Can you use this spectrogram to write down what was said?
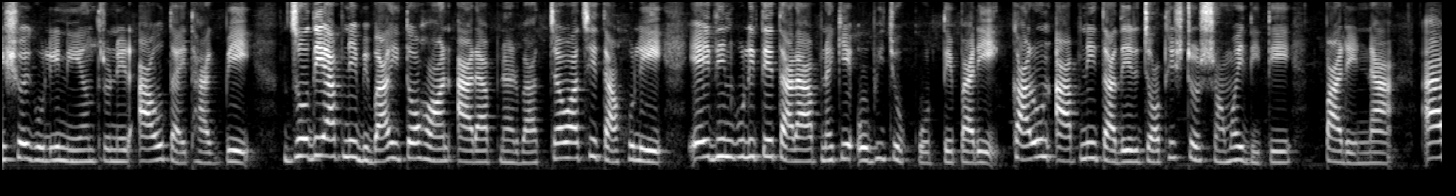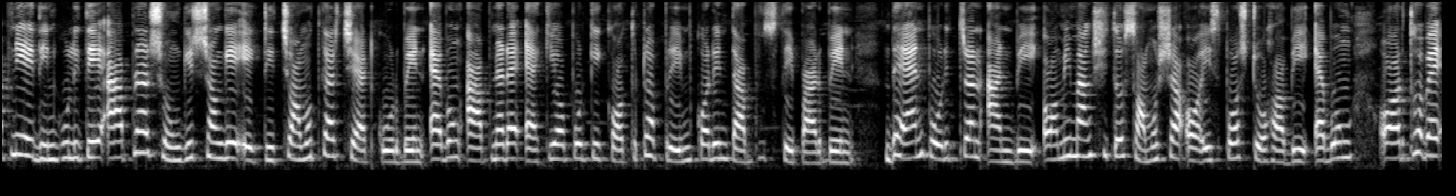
বিষয়গুলি নিয়ন্ত্রণের আওতায় থাকবে। যদি আপনি বিবাহিত হন আর আপনার বাচ্চাও আছে, তাহলে এই দিনগুলিতে তারা আপনাকে অভিযোগ করতে পারে, কারণ আপনি তাদের যথেষ্ট সময় দিতে পারেন না। আপনি এই দিনগুলিতে আপনার সঙ্গীর সঙ্গে একটি চমৎকার চ্যাট করবেন এবং আপনারা একে অপরকে কতটা প্রেম করেন তা বুঝতে পারবেন। ধ্যান, পরিত্রাণ আনবে, অমীমাংসিত সমস্যা অস্পষ্ট হবে এবং অর্থব্যয়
